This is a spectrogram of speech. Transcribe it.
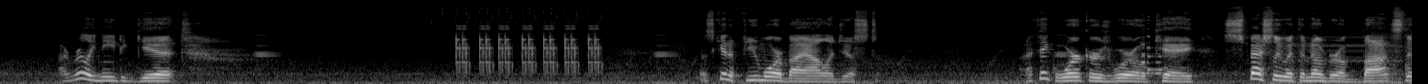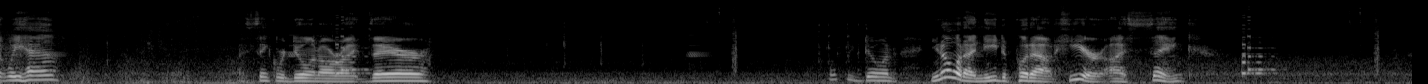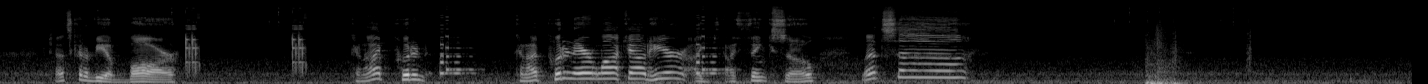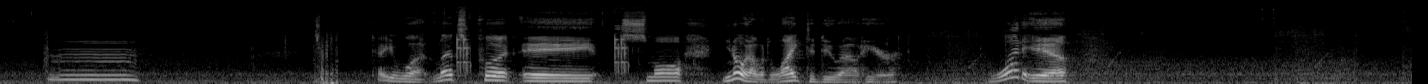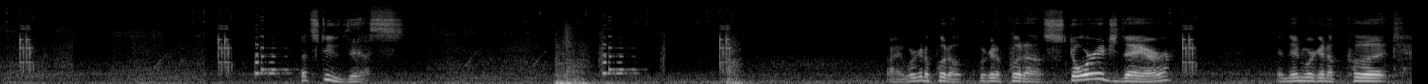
I really need to get... Let's get a few more biologists. I think workers were okay, especially with the number of bots that we have. I think we're doing all right there. What are we doing? You know what I need to put out here, I think... That's going to be a bar. Can I put an Can I put an airlock out here? I I think so. Let's uh Hmm. Tell you what, let's put a small... You know what I would like to do out here? What if Let's do this. All right, we're gonna put a we're gonna put a storage there, and then we're gonna put.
